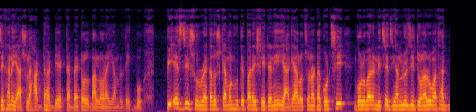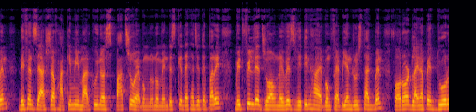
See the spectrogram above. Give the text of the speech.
যেখানেই আসলে হাড্ডাহাড্ডি একটা ব্যাটল বা লড়াই আমরা দেখব। পিএসজির শুরুর একাদশ কেমন হতে পারে সেটা নিয়েই আগে আলোচনাটা করছি। গোলবারের নিচে জিয়ানলুইজি ডোনারুমা থাকবেন। ডিফেন্সে আশরাফ হাকিমি, মার্কুইনস, পাচো এবং নুনো মেন্ডেসকে দেখা যেতে পারে। মিডফিল্ডে জোয়াও নেভেজ ভিতিনহা এবং ফ্যাবিয়ান রুইস থাকবেন। ফরওয়ার্ড লাইনআপে দুয়োর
